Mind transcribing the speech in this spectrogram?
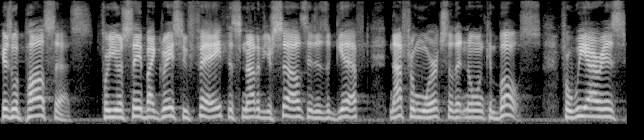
Here's what Paul says For you are saved by grace through faith. It's not of yourselves, it is a gift, not from works, so that no one can boast. For we are his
